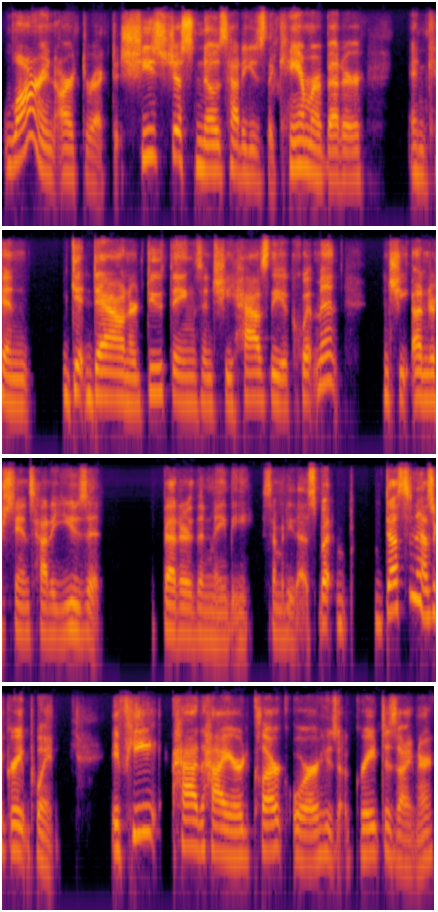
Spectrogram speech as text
Lauren art direct it. She's just knows how to use the camera better and can get down or do things and she has the equipment and she understands how to use it better than maybe somebody does. But Dustin has a great point. If he had hired Clark Orr, who's a great designer,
